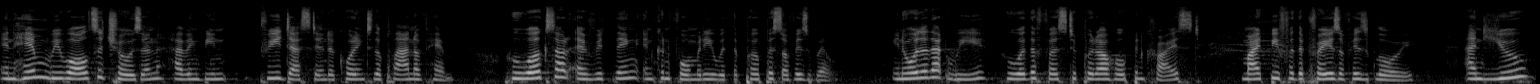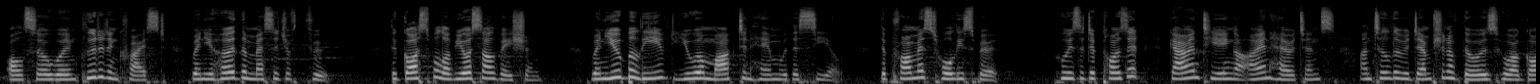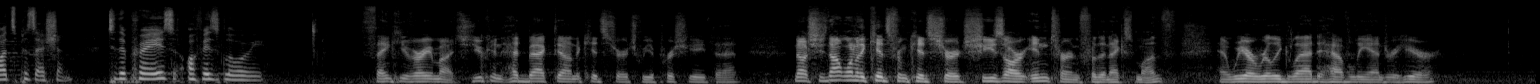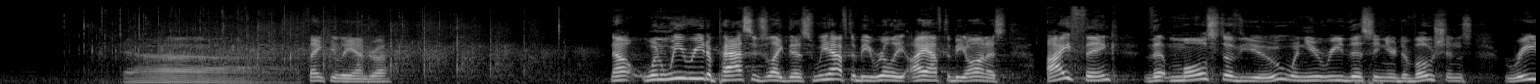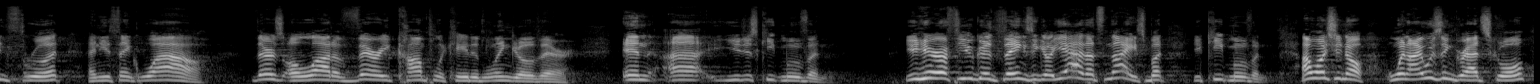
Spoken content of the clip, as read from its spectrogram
In him we were also chosen, having been predestined according to the plan of him, who works out everything in conformity with the purpose of his will, in order that we, who were the first to put our hope in Christ, might be for the praise of his glory. And you also were included in Christ when you heard the message of truth, the gospel of your salvation. When you believed, you were marked in him with a seal, the promised Holy Spirit, who is a deposit guaranteeing our inheritance until the redemption of those who are God's possession, to the praise of his glory. Thank you very much. You can head back down to Kids Church. We appreciate that. No, she's not one of the kids from Kids Church. She's our intern for the next month, and we are really glad to have Leandra here. Yeah. Thank you, Leandra. Now, when we read a passage like this, we have to be really, I have to be honest. I think that most of you, when you read this in your devotions, read through it and you think, wow, there's a lot of very complicated lingo there and uh, you just keep moving. You hear a few good things, you go, yeah, that's nice, but you keep moving. I want you to know, when I was in grad school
